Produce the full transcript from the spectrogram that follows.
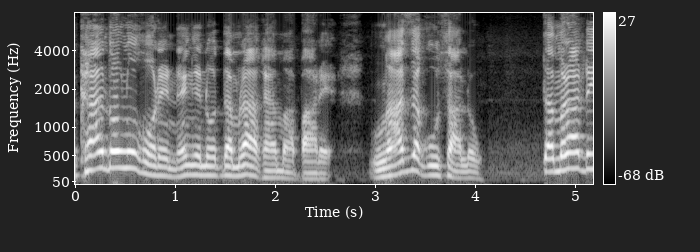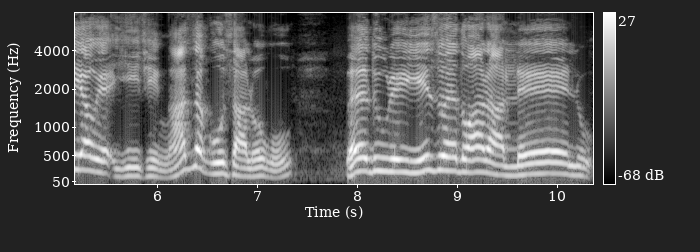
အခန်း3လို့ခေါ်တဲ့နိုင်ငံတော်တမရအခန်းမှာပါတဲ့59စာလုံးတမရတစ်ယောက်ရဲ့အရေးချင်း59စာလုံးကိုဘယ်သူတွေရေးဆွဲသွားတာလဲလို့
